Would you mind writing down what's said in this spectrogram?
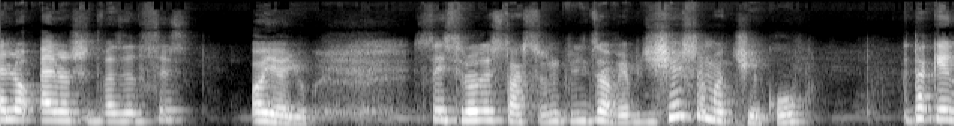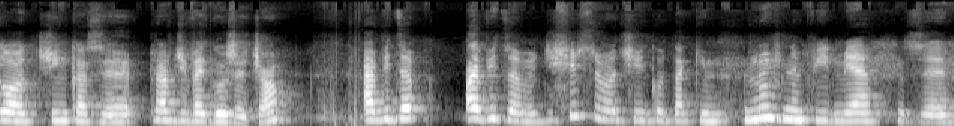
Elo, elo 320, ojeju. Z tej strony Staxon, widzowie, w dzisiejszym odcinku, takiego odcinka z prawdziwego życia, a, widzę, a widzowie, w dzisiejszym odcinku, takim luźnym filmie z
